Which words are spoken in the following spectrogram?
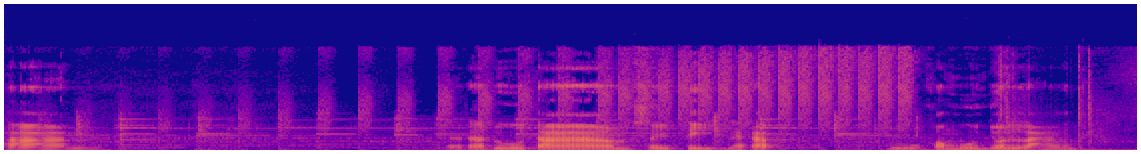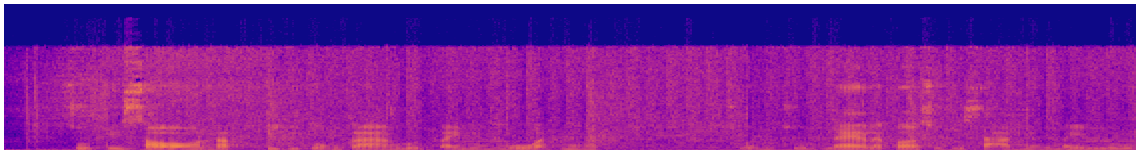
ผ่าน แต่ถ้าดูตามสถิตินะครับ ดูข้อมูลย้อนหลัง สูตรที่2นะครับที่อยู่ตรงกลางหลุดไป 1 งวดนะครับ ส่วนสูตรแรกแล้วก็สูตรที่ 3 ยังไม่หลุด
